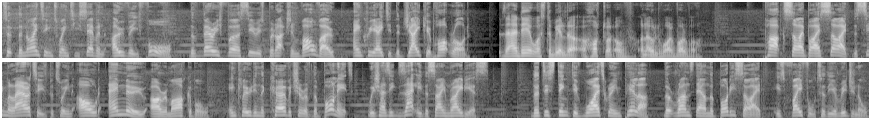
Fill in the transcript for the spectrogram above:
took the 1927 OV4, the very first series production Volvo, and created the Jakob hot rod. The idea was to build a, a hot rod of an old Volvo. Parked side by side, the similarities between old and new are remarkable, including the curvature of the bonnet, which has exactly the same radius. The distinctive widescreen pillar that runs down the body side is faithful to the original,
